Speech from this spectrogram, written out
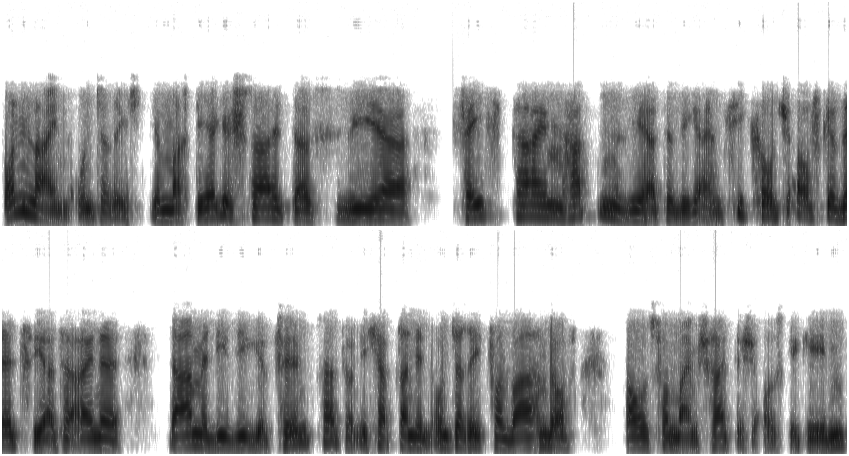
Online-Unterricht gemacht, der Gestalt, dass wir FaceTime hatten. Sie hatte sich einen C-Coach aufgesetzt. Sie hatte eine Dame, die sie gefilmt hat. Und ich habe dann den Unterricht von Warendorf aus von meinem Schreibtisch ausgegeben.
